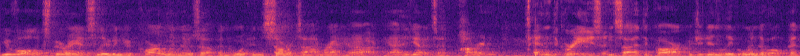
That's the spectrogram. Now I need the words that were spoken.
you've all experienced leaving your car windows up in the, in the summertime, right? Oh, God, yeah, it's 110 degrees inside the car because you didn't leave a window open.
